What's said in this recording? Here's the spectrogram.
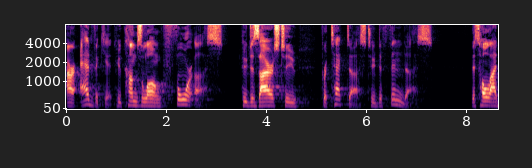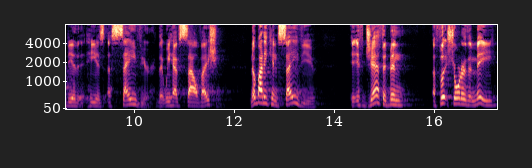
our advocate, who comes along for us, who desires to protect us, to defend us. This whole idea that he is a savior, that we have salvation. Nobody can save you. If Jeff had been a foot shorter than me,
